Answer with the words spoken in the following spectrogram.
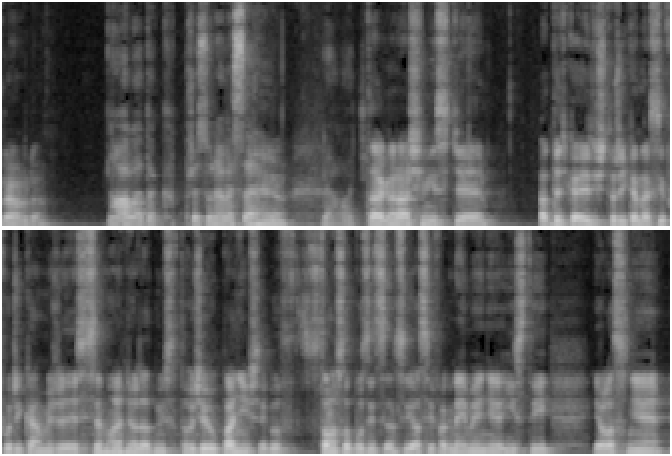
Pravda. No ale tak přesuneme se dál. Tak na dalším místě a teďka, když to říkám, tak si furt říkám, že jestli jsem ho neměl dát místo toho, že je Paníš, jako v tomhle pozici jsem si asi fakt nejméně jistý, je vlastně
